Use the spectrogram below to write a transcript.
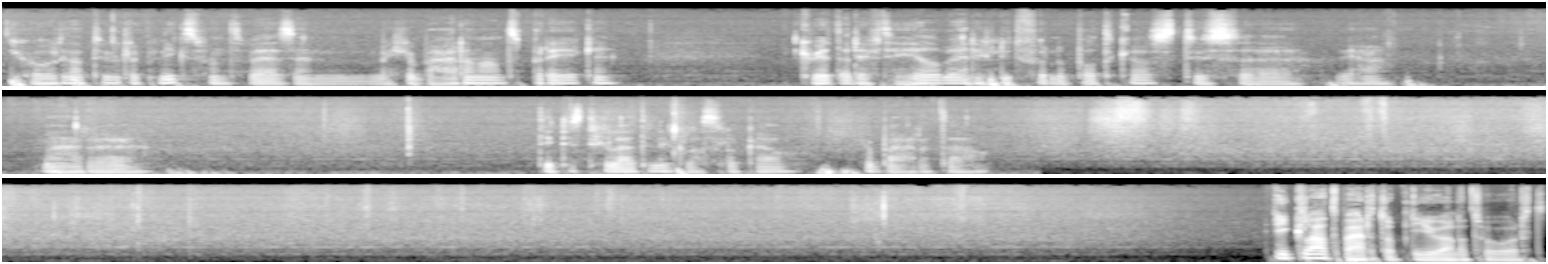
ik hoor natuurlijk niks, want wij zijn met gebaren aan het spreken. Ik weet dat heeft heel weinig nut voor de podcast, dus uh, ja. Maar dit is het geluid in een klaslokaal, gebarentaal. Ik laat Bart opnieuw aan het woord,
